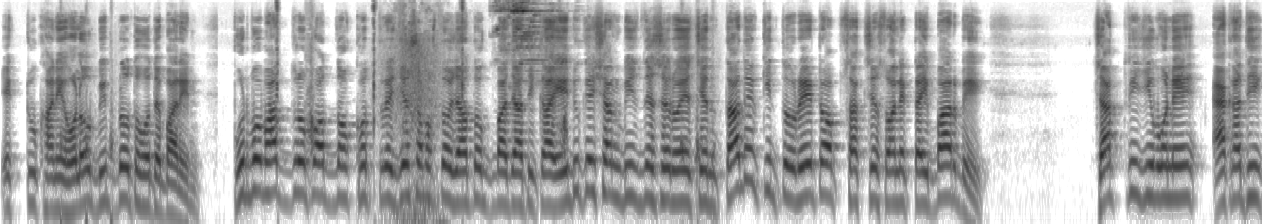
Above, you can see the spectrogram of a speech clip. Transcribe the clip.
একটুখানি হলেও বিব্রত হতে পারেন। পূর্ব ভাদ্রপদ নক্ষত্রে যে সমস্ত জাতক বা জাতিকা এডুকেশন বিজনেসে রয়েছেন, তাদের কিন্তু রেট অফ সাকসেস অনেকটাই বাড়বে। চাকরি জীবনে একাধিক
